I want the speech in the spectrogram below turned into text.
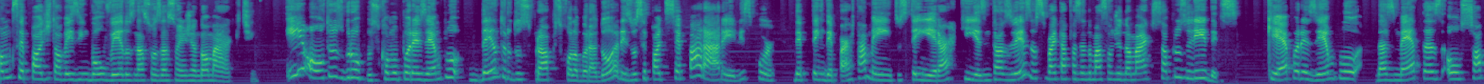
como que você pode talvez envolvê-los nas suas ações de endomarketing? E outros grupos, como por exemplo, dentro dos próprios colaboradores, você pode separar eles por tem departamentos, tem hierarquias. Então, às vezes, você vai estar fazendo uma ação de endomarketing só para os líderes, que é, por exemplo, das metas ou só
